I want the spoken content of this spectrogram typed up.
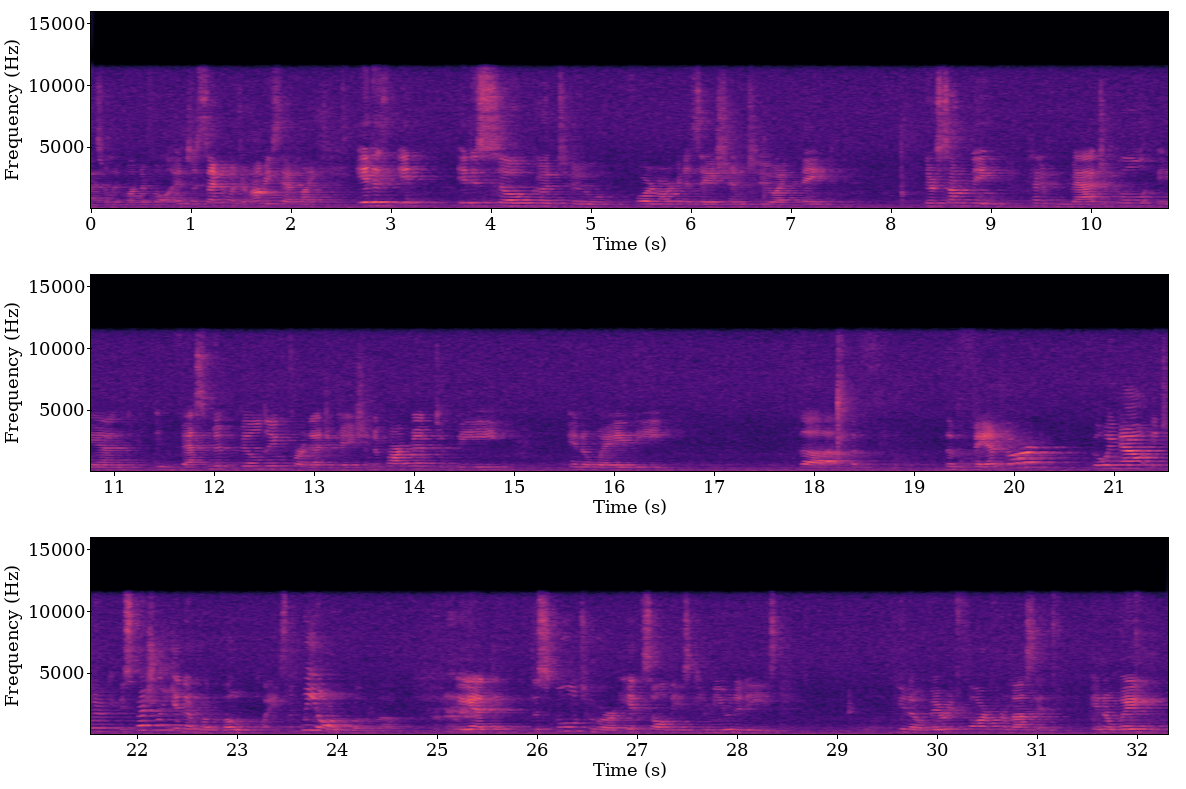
that's really wonderful. And to second what Johami said, like, it is, it, it is so good to, for an organization to, I think, there's something kind of magical and investment building for an education department to be, in a way, the, the, the, the vanguard going out into, especially in a remote place. Like, we are remote. And the school tour hits all these communities, you know, very far from us. And in a way,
